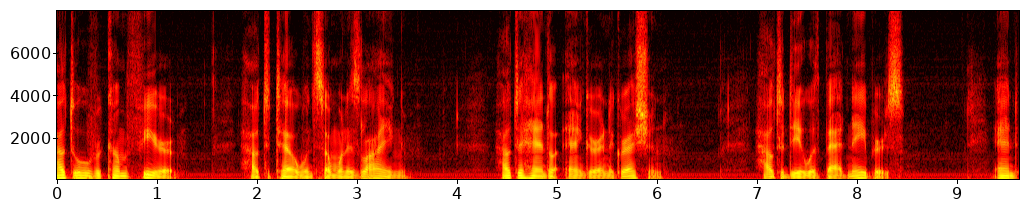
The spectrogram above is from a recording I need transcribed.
how to overcome fear, how to tell when someone is lying, how to handle anger and aggression, how to deal with bad neighbors, and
